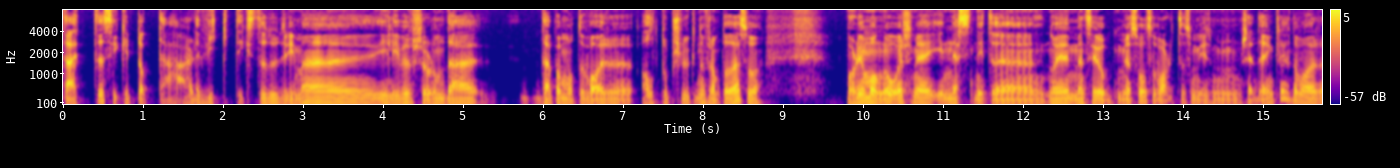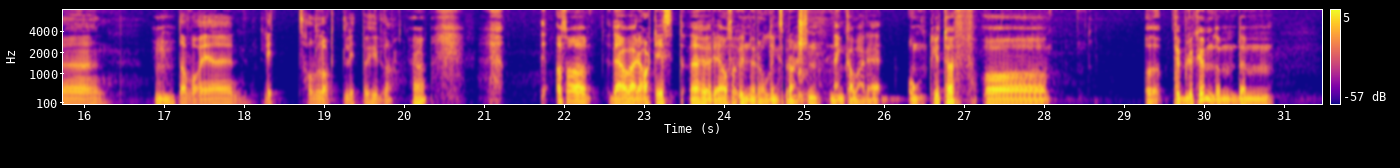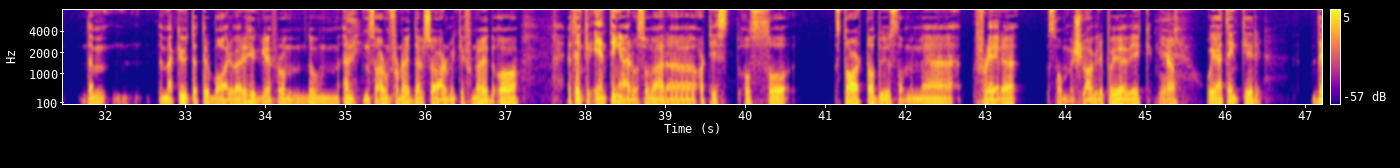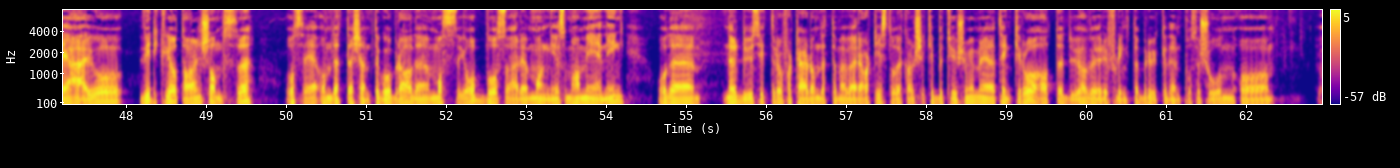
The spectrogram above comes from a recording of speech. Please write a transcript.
Det er ikke sikkert at det er det viktigste du driver med i livet, sjøl om det, det på en måte var altoppslukende fram til det. så var det jo mange år som jeg nesten ikke når jeg, Mens jeg jobbet med Mjøsvoll, så var det ikke så mye som skjedde, egentlig. Det var, eh, Mm. Da var jeg litt Hadde lagt litt på hylla. Ja. Altså, det å være artist, det hører jeg også underholdningsbransjen, den kan være ordentlig tøff. Og, og publikum, de, de, de, de er ikke ute etter å bare være hyggelige. For enten så er de fornøyd, eller så er de ikke fornøyd. Og jeg tenker én ting er også å være artist, og så starta du sammen med flere sommerslagere på Gjøvik. Ja. Og jeg tenker, det er jo virkelig å ta en sjanse og se om dette kommer til å gå bra. Det er masse jobb, og så er det mange som har mening. Og det, når du sitter og forteller om dette med å være artist, og det kanskje ikke betyr så mye, men jeg tenker òg at du har vært flink til å bruke den posisjonen og,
